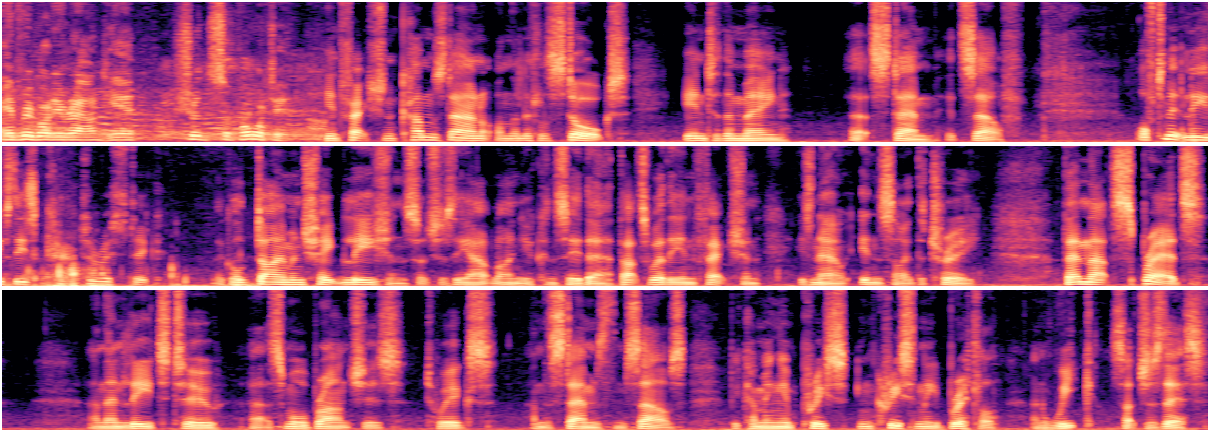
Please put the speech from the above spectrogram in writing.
everybody around here should support it. The infection comes down on the little stalks into the main uh, stem itself. Often it leaves these characteristic they're called diamond shaped lesions, such as the outline you can see there. That's where the infection is now inside the tree. Then that spreads and then leads to uh, small branches, twigs, and the stems themselves becoming increasingly brittle and weak, such as this.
